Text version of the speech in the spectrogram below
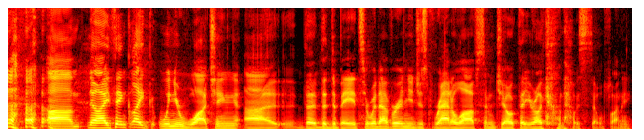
um, no, I think like when you're watching uh, the the debates or whatever, and you just rattle off some joke that you're like, oh, that was so funny.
